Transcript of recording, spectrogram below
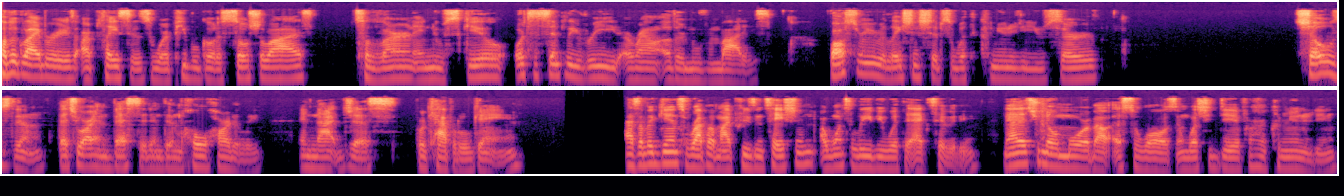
Public libraries are places where people go to socialize, to learn a new skill, or to simply read around other moving bodies. Fostering relationships with the community you serve shows them that you are invested in them wholeheartedly and not just for capital gain. As I begin to wrap up my presentation, I want to leave you with the activity. Now that you know more about Esther Walls and what she did for her community,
